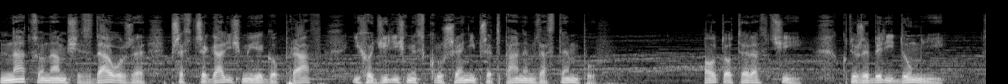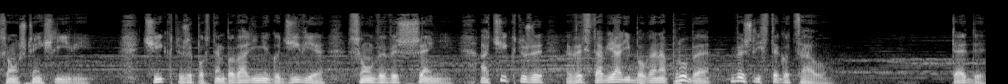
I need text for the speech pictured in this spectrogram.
Na co nam się zdało, że przestrzegaliśmy Jego praw i chodziliśmy skruszeni przed Panem zastępów? Oto teraz ci, którzy byli dumni, są szczęśliwi. Ci, którzy postępowali niegodziwie, są wywyższeni, a ci, którzy wystawiali Boga na próbę, wyszli z tego cało. Wtedy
